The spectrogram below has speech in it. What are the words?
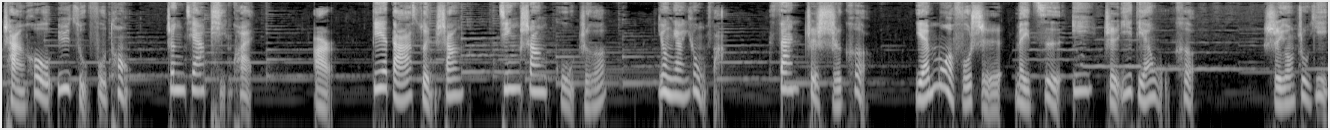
产后瘀阻腹痛，增加脾块；二、跌打损伤、筋伤骨折。用量用法：三至十克，研末服食，每次一至一点五克。使用注意：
